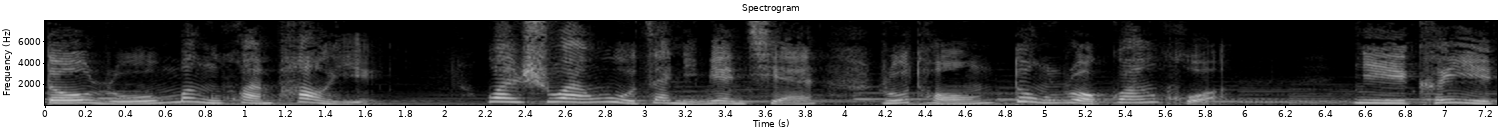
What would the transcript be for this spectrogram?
都如梦幻泡影，万事万物在你面前如同洞若观火，你可以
